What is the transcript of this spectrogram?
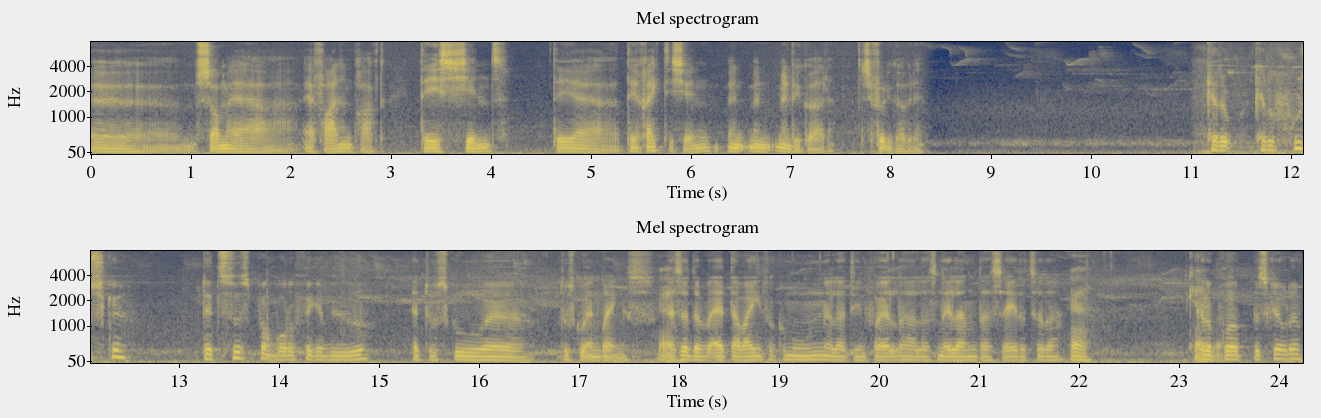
øh, som er, er fejlanbragt. Det er sjældent. Det er, det er rigtig sjældent, men, men, men vi gør det. Selvfølgelig gør vi det. Kan du, kan du huske det tidspunkt, hvor du fik at vide, at du skulle, øh, du skulle anbringes? Ja. Altså, at der var en fra kommunen, eller dine forældre, eller sådan et eller andet, der sagde det til dig? Ja. Kan, kan du prøve at beskrive det?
